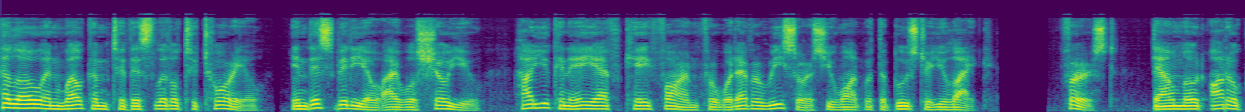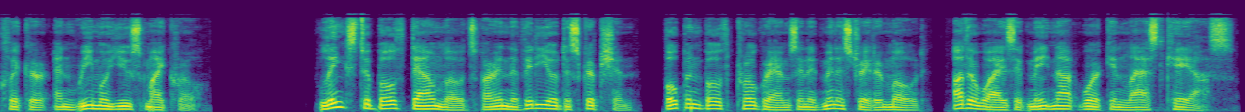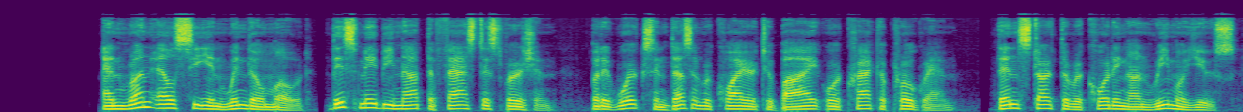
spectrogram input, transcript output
Hello and welcome to this little tutorial, in this video I will show you, how you can AFK farm for whatever resource you want with the booster you like. First, download AutoClicker and ReMouse Micro. Links to both downloads are in the video description, open both programs in administrator mode, otherwise it may not work in Last Chaos. And run LC in window mode, this may be not the fastest version, but it works and doesn't require to buy or crack a program, then start the recording on ReMouse.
